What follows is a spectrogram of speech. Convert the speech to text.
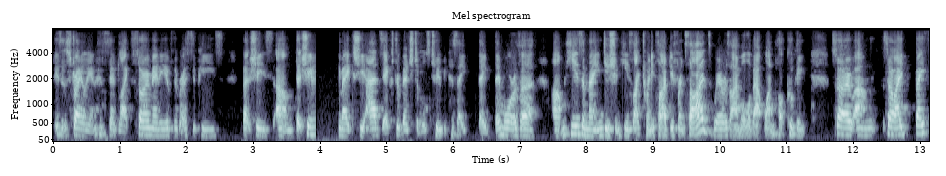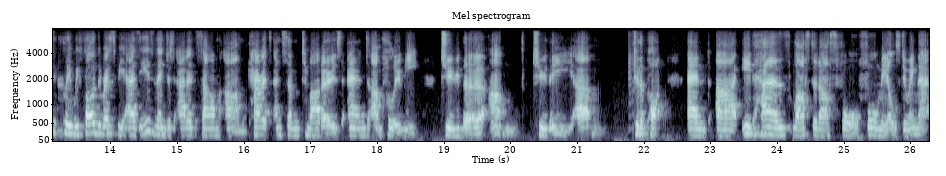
is Australian has said like so many of the recipes that she's that she makes she adds extra vegetables too because they, they they're more of a um, here's a main dish and here's like 25 different sides whereas i'm all about one pot cooking. So um so i basically we followed the recipe as is and then just added some um, carrots and some tomatoes and um, halloumi to the um, to the um, to the pot. And uh, it has lasted us for four meals doing that.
